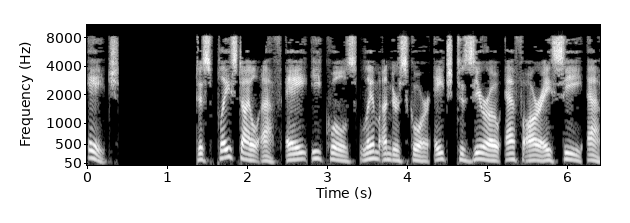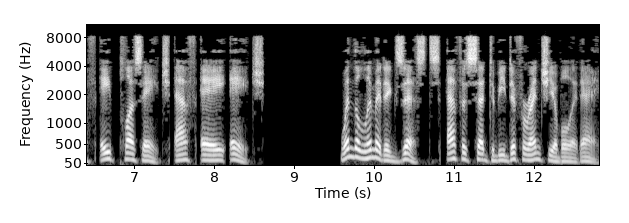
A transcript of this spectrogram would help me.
H Display style f a equals lim underscore h to zero frac f a plus h f a h. When the limit exists, f is said to be differentiable at a.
